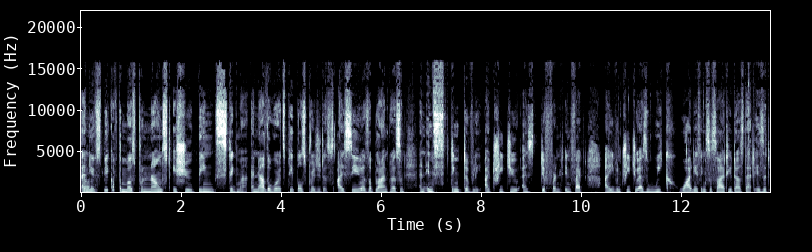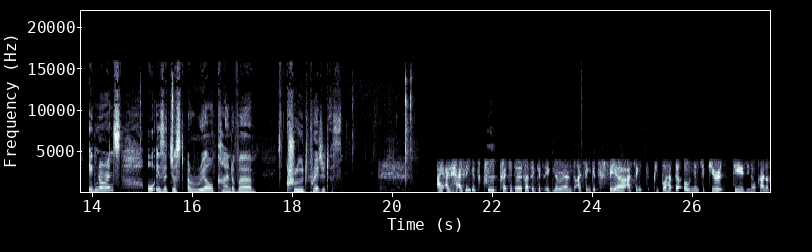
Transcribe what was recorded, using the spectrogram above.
And you speak of the most pronounced issue being stigma. In other words, people's prejudice. I see you as a blind person, and instinctively, I treat you as different. In fact, I even treat you as weak. Why do you think society does that? Is it ignorance, or is it just a real kind of a crude prejudice? I, I, I think it's crude prejudice. I think it's ignorance. I think it's fear. I think people have their own insecurities, you know, kind of,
